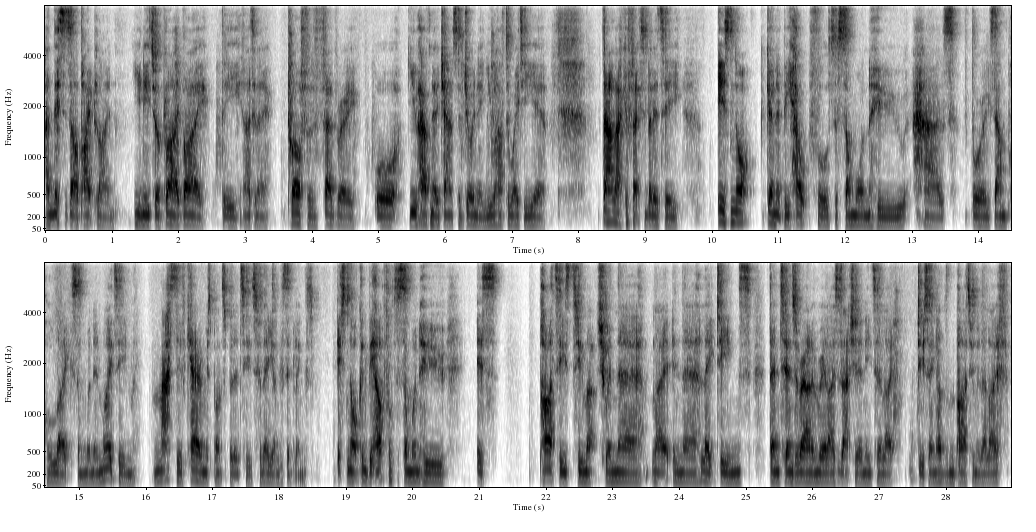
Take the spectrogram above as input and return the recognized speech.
and this is our pipeline. You need to apply by the I don't know 12th of February, or you have no chance of joining. You will have to wait a year. That lack of flexibility is not going to be helpful to someone who has, for example, like someone in my team, massive caring responsibilities for their younger siblings. It's not going to be helpful to someone who is parties too much when they're like in their late teens, then turns around and realizes actually they need to like do something other than partying with their life,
